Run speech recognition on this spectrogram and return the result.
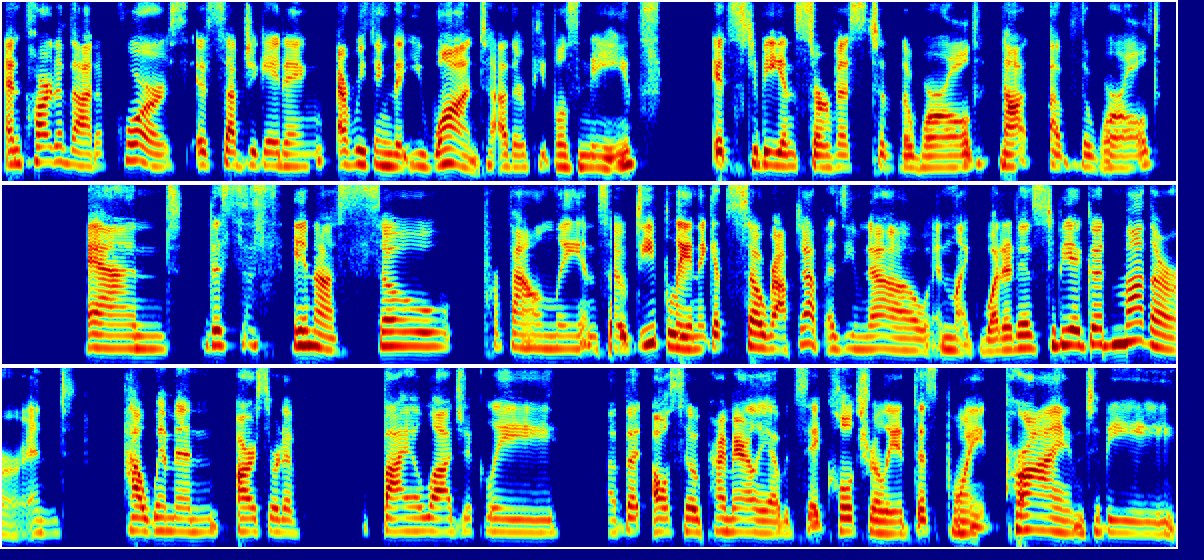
And part of that, of course, is subjugating everything that you want to other people's needs. It's to be in service to the world, not of the world. And this is in us so profoundly and so deeply. And it gets so wrapped up, as you know, in like what it is to be a good mother and how women are sort of biologically, uh, but also primarily, I would say culturally at this point, primed to be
